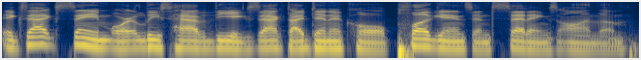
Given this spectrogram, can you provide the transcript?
exact same or at least have the exact identical plugins and settings on them.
